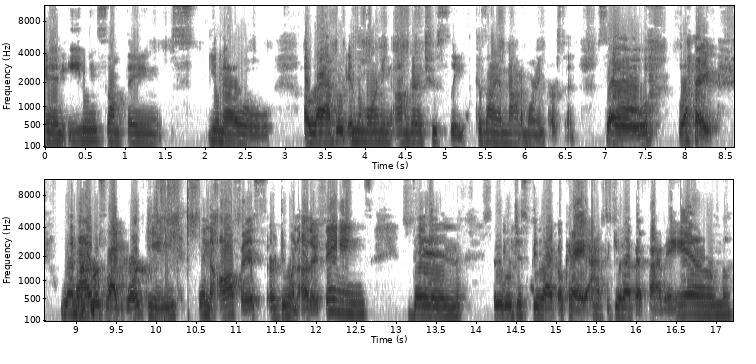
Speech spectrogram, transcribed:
and eating something, you know, elaborate in the morning, I'm going to choose sleep because I am not a morning person. So, like, when I was like working in the office or doing other things, then it would just be like, okay, I have to get up at 5 a.m.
